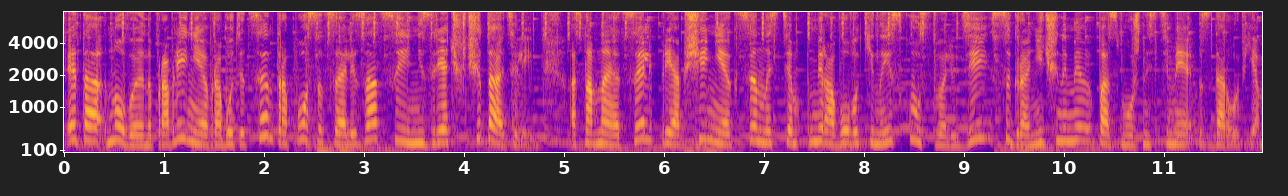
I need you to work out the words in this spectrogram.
Это новое направление в работе Центра по социализации незрячих читателей. Основная цель – приобщение к ценностям мирового киноискусства людей с ограниченными возможностями здоровья.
